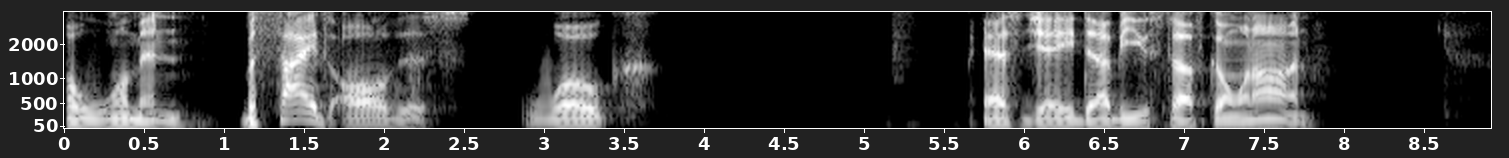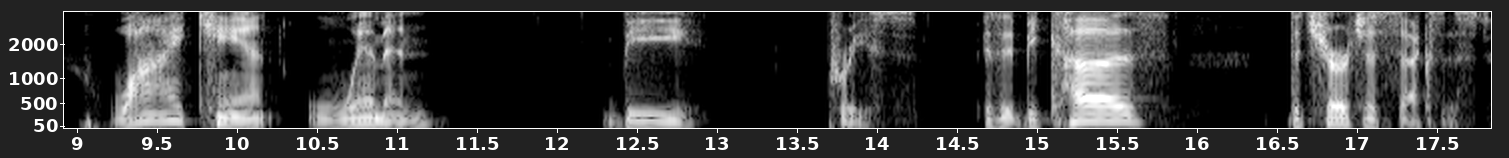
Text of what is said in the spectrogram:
a woman, besides all this woke SJW stuff going on, why can't women be priests? Is it because the church is sexist?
